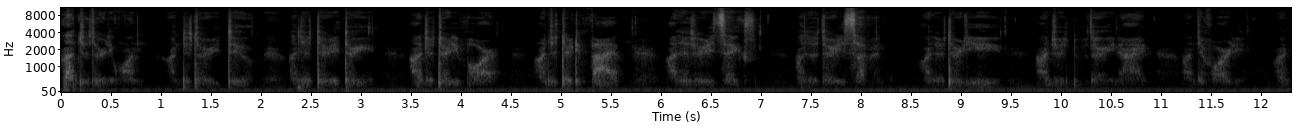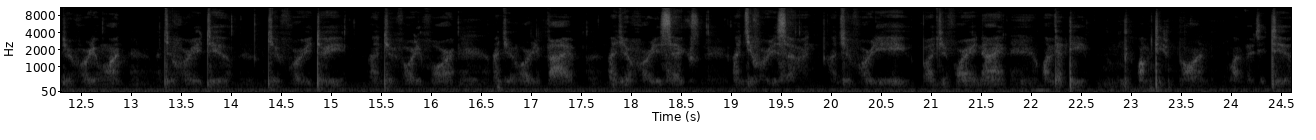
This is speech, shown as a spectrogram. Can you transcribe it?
one hundred eleven, one hundred twelve, one hundred thirteen, one hundred fourteen, one hundred fifteen, one hundred sixteen, one hundred seventeen, one hundred eighteen, one hundred nineteen, one hundred twenty, one hundred twenty-one, one hundred twenty-two,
